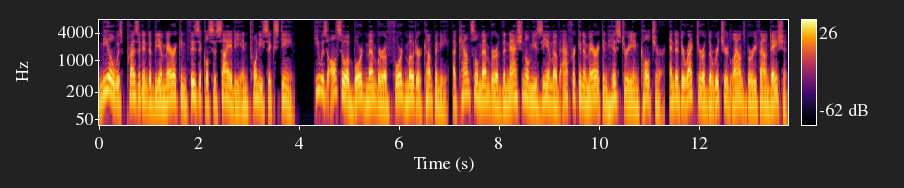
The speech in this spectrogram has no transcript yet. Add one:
Neal was president of the American Physical Society in 2016. He was also a board member of Ford Motor Company, a council member of the National Museum of African American History and Culture, and a director of the Richard Lounsbery Foundation.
